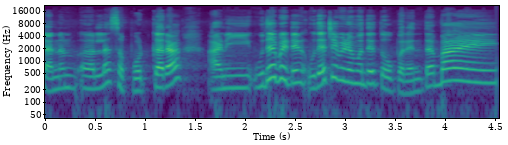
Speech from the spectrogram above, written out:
चॅनलला सपोर्ट करा. आणि उद्या भेटेन उद्याच्या व्हिडिओमध्ये तोपर्यंत बाय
